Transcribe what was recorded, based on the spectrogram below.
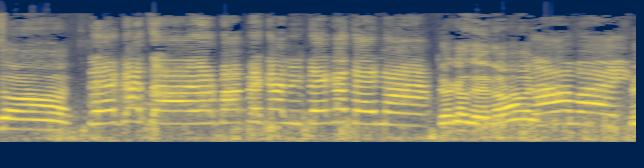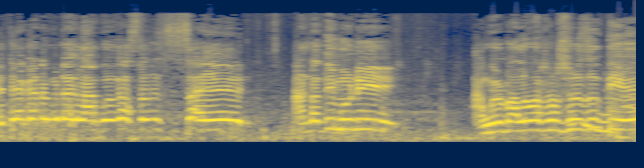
চায়? দেখা যায় ওর বাপে খালি দেখা দেয় না। টাকা দেয় না? না ভাই। এই টাকাটা কোটা লাগবে কাছ চাইেন আন্ডা দিমুনি। আমার ভালোবাসার সুযোগ দিয়ে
